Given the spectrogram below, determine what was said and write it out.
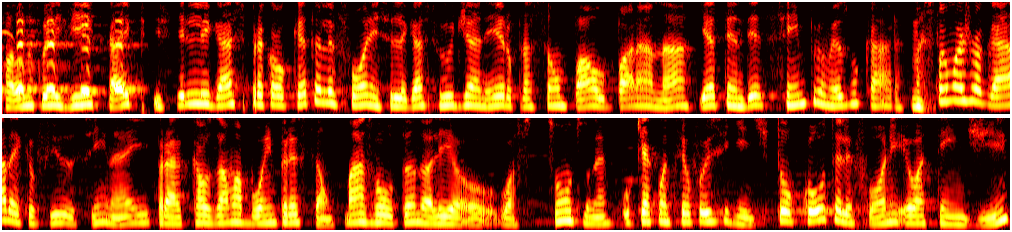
falando com ele via Skype. E se ele ligasse pra qualquer telefone, se ele ligasse pro Rio de Janeiro, pra São Paulo, Paraná, ia atender sempre o mesmo cara. Mas foi uma jogada que eu fiz assim, né? E pra causar uma boa impressão. Mas voltando ali ao, ao assunto, né? O que aconteceu foi o seguinte: tocou o telefone, eu atendi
